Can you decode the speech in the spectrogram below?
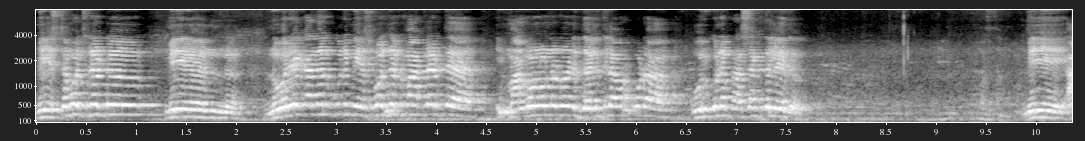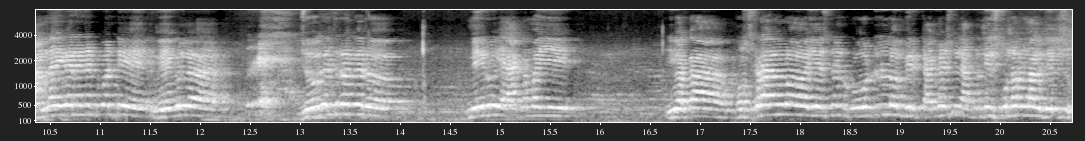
మీ ఇష్టం వచ్చినట్టు మీరు నోరే కదనుకుని మీ ఇష్టం వచ్చినట్టు మాట్లాడితే ఈ మండలంలో ఉన్నటువంటి దళితులు ఎవరు కూడా ఊరుకునే ప్రసక్తి లేదు. మీ అన్నయ్య గారు అయినటువంటి వేగుల జోగేశ్వరరావు గారు మీరు ఏకమయ్యి ఈ యొక్క పుష్కరాల్లో చేసిన రోడ్లలో మీరు కమిషన్లు ఎంత తీసుకున్నారో నాకు తెలుసు.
